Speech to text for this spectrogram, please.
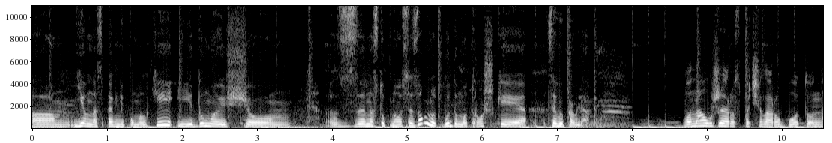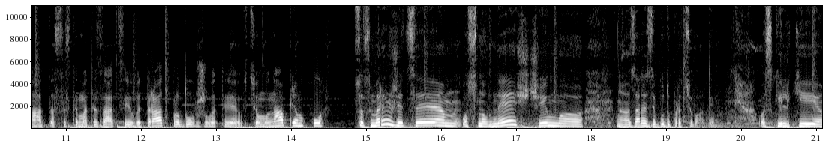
Ем, Є в нас певні помилки, і думаю, що з наступного сезону будемо трошки це виправляти. Вона вже розпочала роботу над систематизацією витрат, продовжувати в цьому напрямку. Соцмережі це основне, з чим е, зараз я буду працювати, оскільки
